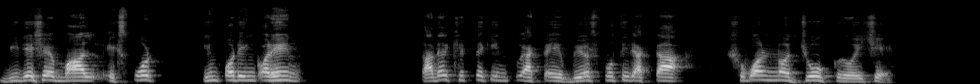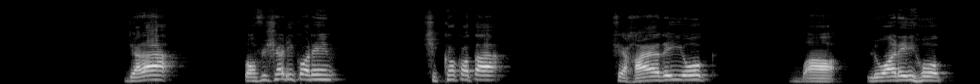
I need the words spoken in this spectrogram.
বিদেশে মাল এক্সপোর্ট ইম্পোর্টিং করেন, তাদের ক্ষেত্রে কিন্তু একটা এই বৃহস্পতির একটা সুবর্ণ যোগ রয়েছে। যারা প্রফেসারি করেন, শিক্ষকতা সে হায়ারেই হোক বা লোয়ারেই হোক,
